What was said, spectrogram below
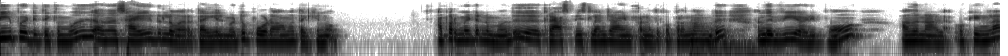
வீப்பட்டி தைக்கும் போது அந்த சைடில் வர தையல் மட்டும் போடாமல் தைக்கணும். அப்புறமேட்டு நம்ம வந்து கிராஸ் பீஸ்லாம் ஜாயின் பண்ணதுக்கப்புறம் தான் வந்து அந்த வி அடிப்போம். அதனால் ஓகேங்களா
